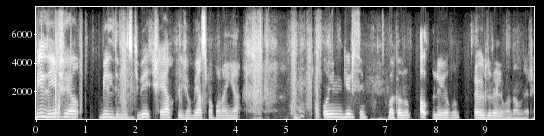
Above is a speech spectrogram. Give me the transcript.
Bildiğin şey bildiğiniz gibi şey atlayacağım. Yasma falan ya. Oyun girsin. Bakalım atlayalım. Öldürelim adamları.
